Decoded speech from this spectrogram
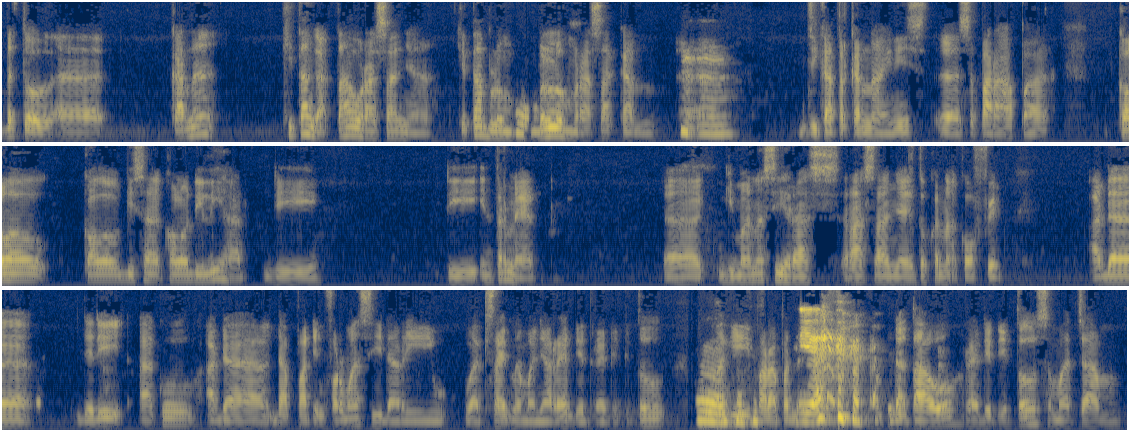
betul uh, karena kita nggak tahu rasanya. Kita belum oh. belum merasakan uh, jika terkena ini uh, separah apa kalau kalau bisa kalau dilihat di di internet uh, gimana sih ras rasanya itu kena covid ada jadi aku ada dapat informasi dari website namanya Reddit. Reddit itu bagi para pendengar Iya. yang tidak tahu, Reddit itu semacam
